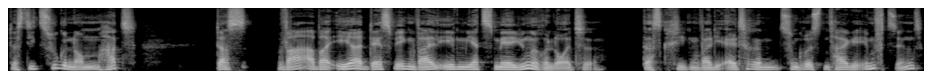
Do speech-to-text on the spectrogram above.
dass die zugenommen hat. Das war aber eher deswegen, weil eben jetzt mehr jüngere Leute das kriegen, weil die Älteren zum größten Teil geimpft sind.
